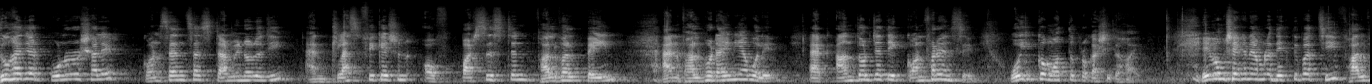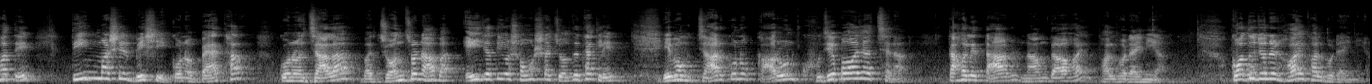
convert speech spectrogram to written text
দু হাজার পনেরো সালের consensus terminology and classification of persistent vulvar pain and vulvodynia বলে এক আন্তর্জাতিক কনফারেন্সে ঐক্যমত্য প্রকাশিত হয়। এবং সেখানে আমরা দেখতে পাচ্ছি ফালভাতে তিন মাসের বেশি কোনো ব্যথা, কোনো জ্বালা বা যন্ত্রণা বা এই জাতীয় সমস্যা চলতে থাকলে এবং যার কোনো কারণ খুঁজে পাওয়া যাচ্ছে না, তাহলে তার নাম দেওয়া হয় ভালভোডাইনিয়া কতজনের হয় ভালভোডাইনিয়া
